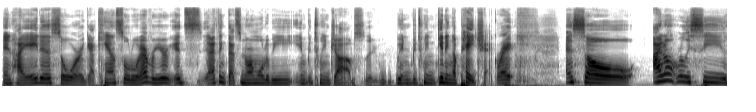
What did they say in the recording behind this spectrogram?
in hiatus or got canceled or whatever you're it's i think that's normal to be in between jobs in between getting a paycheck right? And so i don't really see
